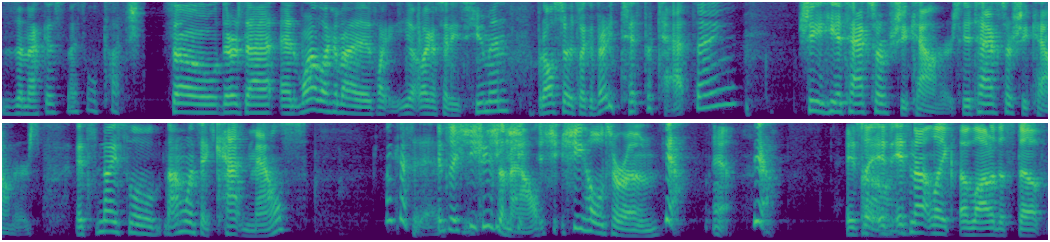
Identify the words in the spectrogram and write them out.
Zemeckis, nice little touch. So there's that, and what I like about it is like, yeah, like I said, he's human, but also it's like a very tit for tat thing. She he attacks her, she counters. He attacks her, she counters. It's a nice little. I wouldn't want to say cat and mouse. I guess it is. It's like she, she's she- the mouse. She, she holds her own. yeah, Yeah. yeah, It's like, it's Um, it's not like a lot of the stuff.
